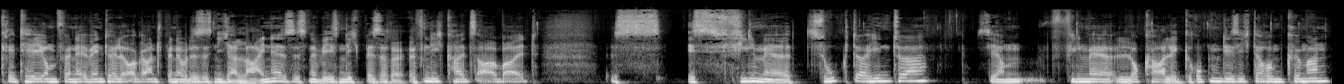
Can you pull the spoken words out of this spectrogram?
Kriterium für eine eventuelle Organspende, aber das ist nicht alleine. Es ist eine wesentlich bessere Öffentlichkeitsarbeit. Es ist viel mehr Zug dahinter. Sie haben viel mehr lokale Gruppen, die sich darum kümmern.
